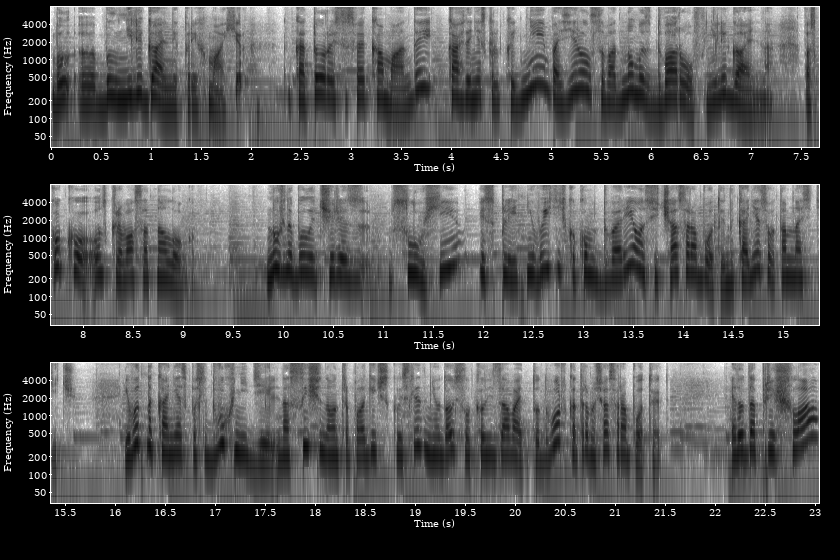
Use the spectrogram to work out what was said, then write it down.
Был, э, был нелегальный парикмахер, который со своей командой каждые несколько дней базировался в одном из дворов нелегально, поскольку он скрывался от налогов. Нужно было через слухи и сплетни выяснить, в каком дворе он сейчас работает, и, наконец, его там настичь. И вот, наконец, после двух недель насыщенного антропологического исследования удалось локализовать тот двор, в котором он сейчас работает. Я туда пришла,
